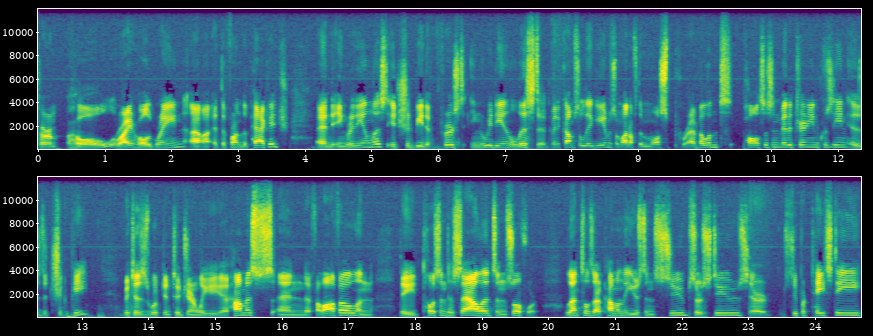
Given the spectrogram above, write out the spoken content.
term whole, right? Whole grain uh, at the front of the package and the ingredient list, it should be the first ingredient listed. When it comes to legumes, one of the most prevalent pulses in Mediterranean cuisine is the chickpea, which is whipped into generally uh, hummus and falafel, and they toast into salads and so forth. Lentils are commonly used in soups or stews. They're super tasty.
